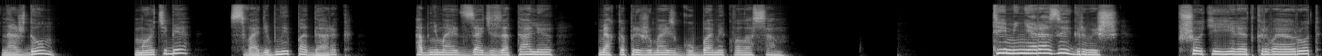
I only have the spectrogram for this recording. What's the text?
наш дом. Мой тебе свадебный подарок», обнимает сзади за талию, мягко прижимаясь губами к волосам. «Ты меня разыгрываешь!» В шоке еле открываю рот.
